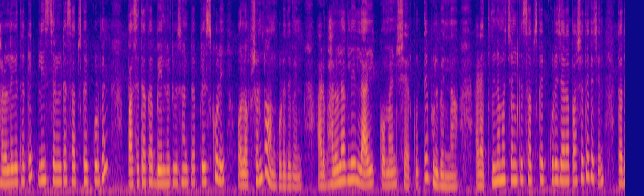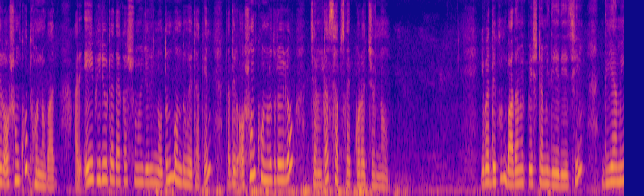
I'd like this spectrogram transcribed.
ভালো লেগে থাকে প্লিজ চ্যানেলটা সাবস্ক্রাইব করবেন। পাশে থাকা বেল নোটিফিকেশানটা প্রেস করে অল অপশানটা অন করে দেবেন। আর ভালো লাগলে লাইক কমেন্ট শেয়ার করতে ভুলবেন না। আর এতদিন আমার চ্যানেলকে সাবস্ক্রাইব করে যারা পাশে থেকেছেন, তাদের অসংখ্য ধন্যবাদ। আর এই ভিডিওটা দেখার সময় যদি নতুন বন্ধু হয়ে থাকেন, তাদের অসংখ্য অনুরোধ রইল চ্যানেলটা সাবস্ক্রাইব করার জন্য। এবার দেখুন বাদামের পেস্ট আমি দিয়ে দিয়েছি। দিয়ে আমি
